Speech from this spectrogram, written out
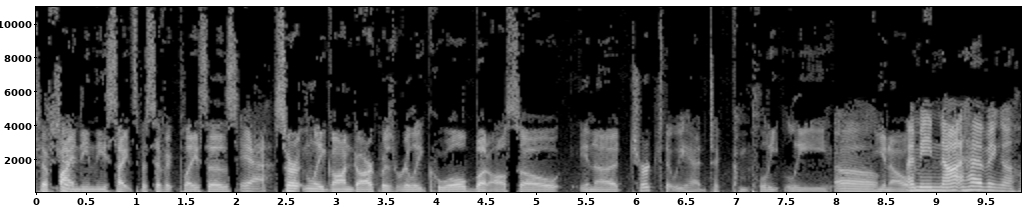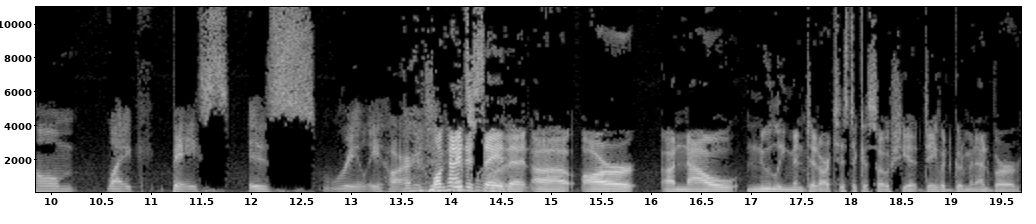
to finding these site-specific places. Yeah. Certainly, Gone Dark was really cool, but also in a church that we had to completely Oh, you know- I mean, not having a home like base is really hard. Well, can I just say hard. that uh, our uh, now newly minted artistic associate David Goodman Edberg,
